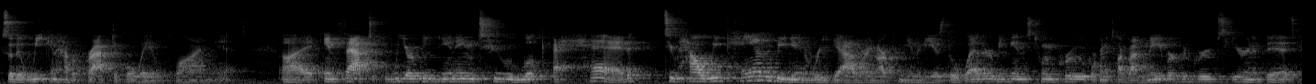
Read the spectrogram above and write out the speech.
so that we can have a practical way of applying it. Uh, in fact, we are beginning to look ahead to how we can begin regathering our community as the weather begins to improve. We're going to talk about neighborhood groups here in a bit,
